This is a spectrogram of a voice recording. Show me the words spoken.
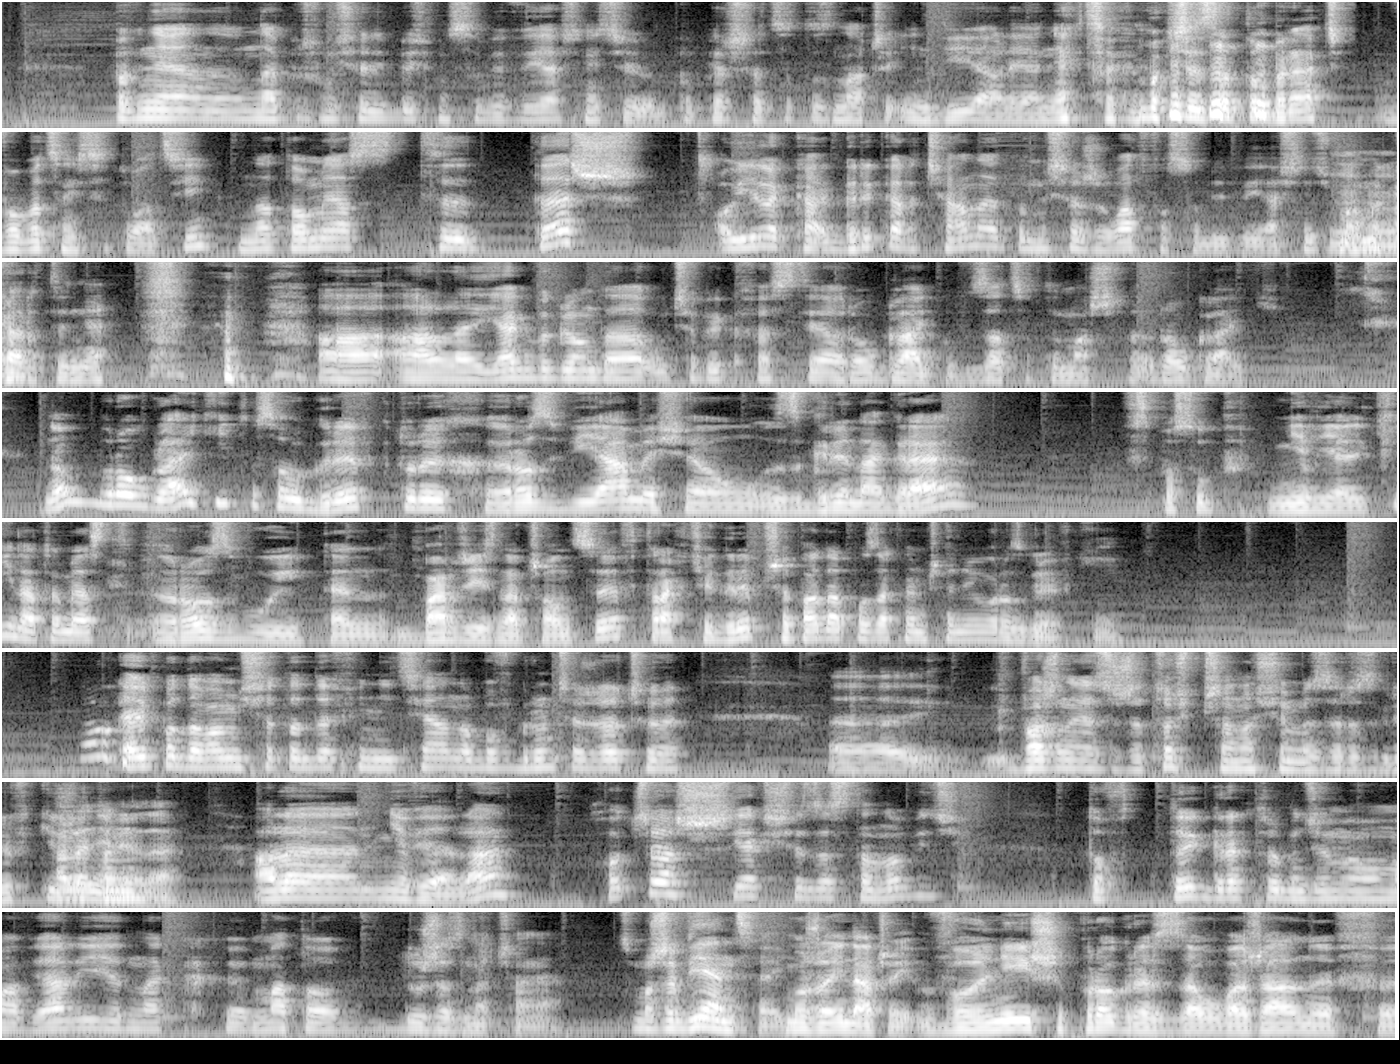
Pewnie najpierw musielibyśmy sobie wyjaśnić, po pierwsze, co to znaczy indie, ale ja nie chcę chyba się za to brać w obecnej sytuacji. Natomiast y, też, o ile ka- gry karciane, to myślę, że łatwo sobie wyjaśnić. Mamy Mhm. karty, nie? A, ale jak wygląda u Ciebie kwestia roguelike'ów? Za co Ty masz roguelike'i? No, roguelike'i to są gry, w których rozwijamy się z gry na grę w sposób niewielki, natomiast rozwój ten bardziej znaczący w trakcie gry przepada po zakończeniu rozgrywki. No Okej, podoba mi się ta definicja, no bo w gruncie rzeczy e, ważne jest, że coś przenosimy z rozgrywki, Ale niewiele. ale niewiele. Chociaż jak się zastanowić, to w tych grach, które będziemy omawiali, jednak ma to duże znaczenie. Może więcej. Może inaczej, wolniejszy progres zauważalny w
